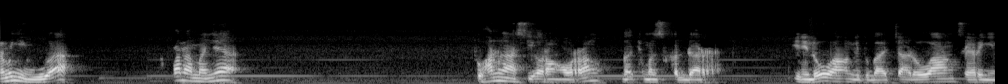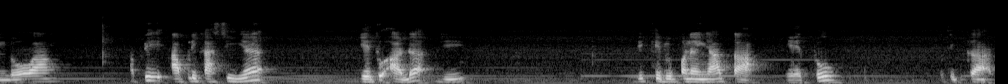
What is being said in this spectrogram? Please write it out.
namanya gua apa namanya Tuhan ngasih orang-orang nggak cuma sekedar ini doang gitu baca doang sharingin doang tapi aplikasinya itu ada di di kehidupan yang nyata yaitu ketika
